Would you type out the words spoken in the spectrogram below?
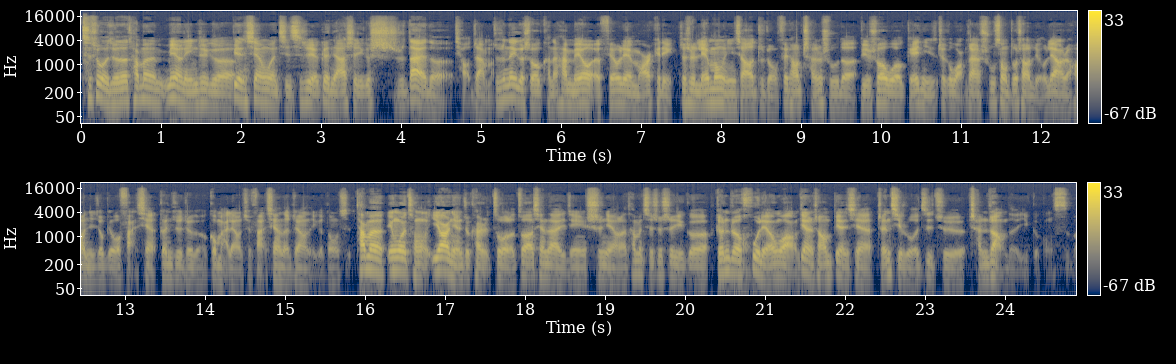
其实我觉得他们面临这个变现问题，其实也更加是一个时代的挑战嘛。就是那个时候可能还没有 affiliate marketing，就是联盟营销这种非常成熟的。比如说我给你这个网站输送多少流量，然后你就给我返现，根据这个购买量去返现的这样的一个东西。他们因为从一二年就开始做了，做到现在已经十年了。他们其实是一个跟着互联网电商变现整体逻辑去成长的一个公司吧。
